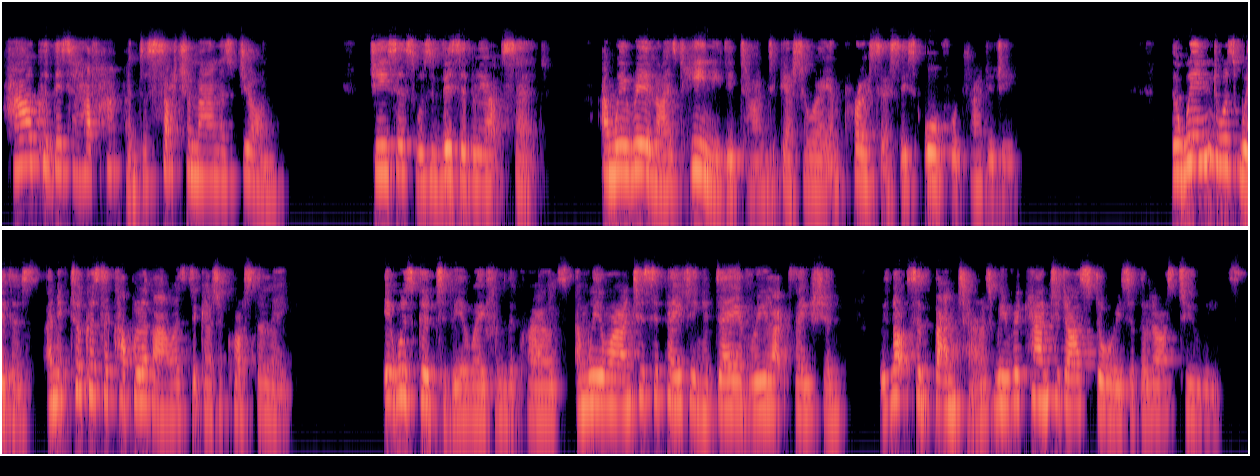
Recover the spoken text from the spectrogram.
How could this have happened to such a man as John? Jesus was visibly upset, and we realized he needed time to get away and process this awful tragedy. The wind was with us, and it took us a couple of hours to get across the lake. It was good to be away from the crowds, and we were anticipating a day of relaxation with lots of banter as we recounted our stories of the last two weeks.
